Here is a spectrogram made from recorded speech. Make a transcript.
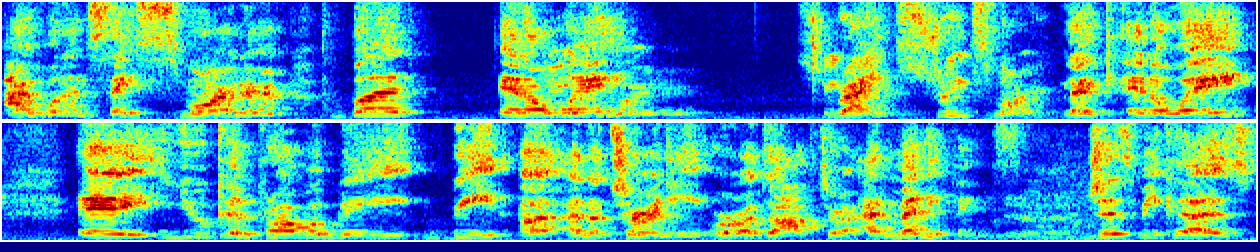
I wouldn't say smarter, but in a Street way, smarter. Street right, smart. street smart. Like in a way, eh, you can probably beat a, an attorney or a doctor at many things, Yeah. just because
